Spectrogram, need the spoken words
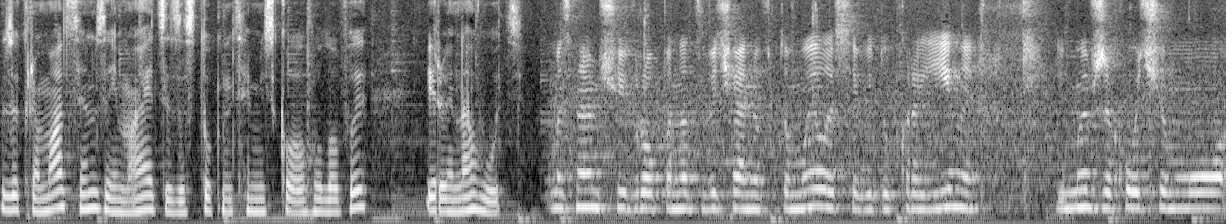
Зокрема, цим займається заступниця міського голови Ірина Гуць. Ми знаємо, що Європа надзвичайно втомилася від України, і ми вже хочемо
